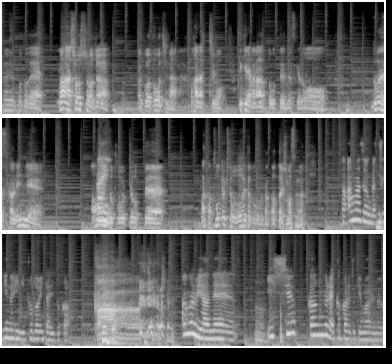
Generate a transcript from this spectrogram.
ということで、まあ少々じゃあご当地なお話もできればなと思ってるんですけど、どうですか、リンリン。奄美と東京って、なんか東京来て驚いたこととかってあったりします？アマゾンが次の日に届いたりとか。あー、確かに確かに。奄美はね、うん、1週間ぐらいかかる時もあるのよ。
